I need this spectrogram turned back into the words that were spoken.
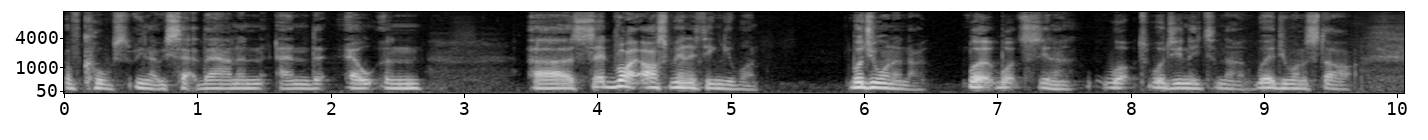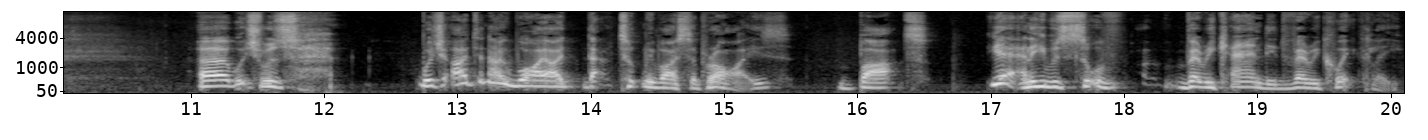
of course, you know, we sat down and, and Elton uh, said, Right, ask me anything you want. What do you want to know? What, what's, you know, what, what do you need to know? Where do you want to start? Uh, which was, which I don't know why I, that took me by surprise, but yeah, and he was sort of very candid very quickly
